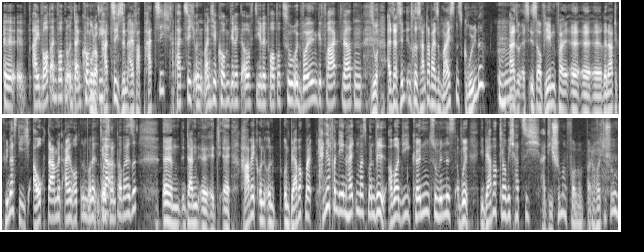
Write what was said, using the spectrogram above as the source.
äh, ein Wort antworten und dann kommen oder die. Oder patzig, sind einfach patzig? Patzig und manche kommen direkt auf die Reporter zu und wollen gefragt werden. So, also das sind interessanterweise meistens Grüne. Mhm. Also es ist auf jeden Fall äh, äh, äh, Renate Künast, die ich auch damit einordnen würde, interessanterweise. Ja. Ähm, dann äh, äh, Habeck und, und, und Baerbock, man kann ja von denen halten, was man will, aber die können zumindest, obwohl die Baerbock, glaube ich, hat sich, hat die schon mal vor, bei der Heute-Show?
